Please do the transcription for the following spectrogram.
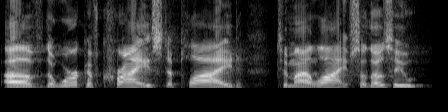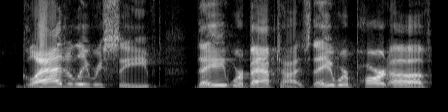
of the work of Christ applied to my life. So those who gladly received, they were baptized, they were part of.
